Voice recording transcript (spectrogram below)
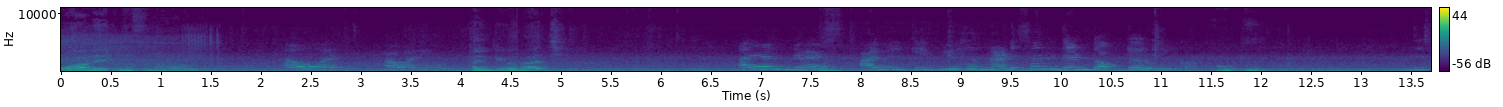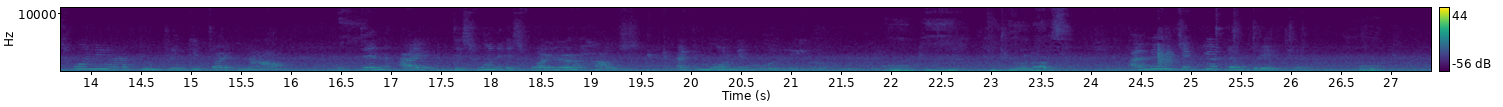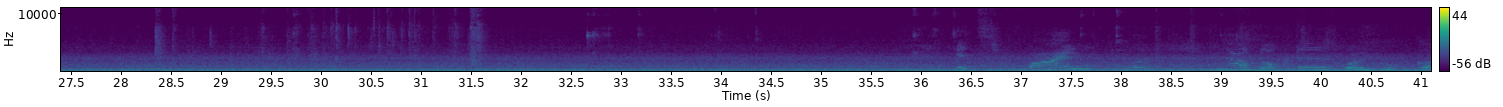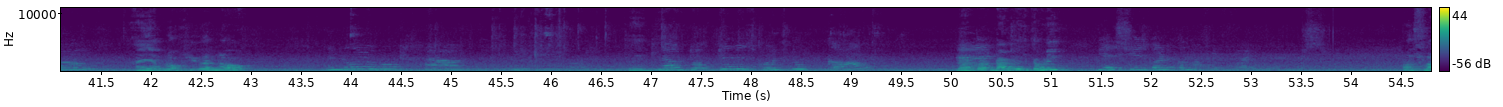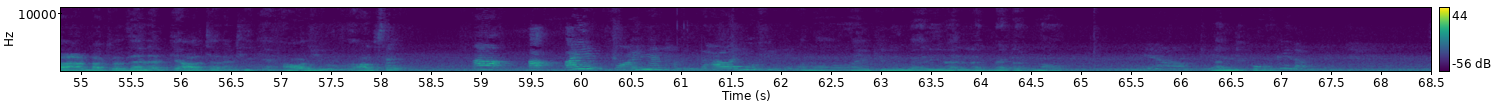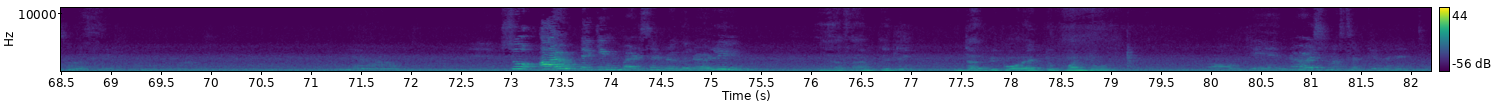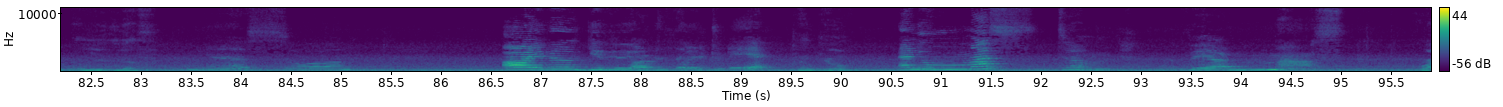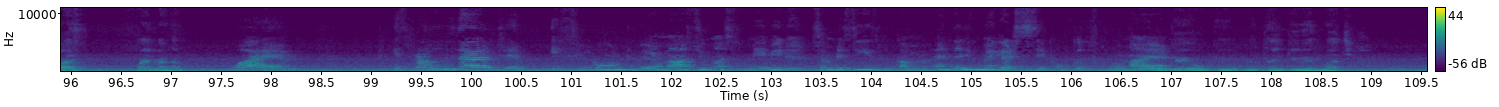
Walaikum assalam. How are, how are you? Thank you very much. I am nurse. I will give you the medicine, then doctor will come. Okay. This one you have to drink it right now. Then I this one is for your house. At morning only. you have to drink. Okay. Thank you, nurse. I will check your temperature. Oh. It's fine. You are- Now doctor is going to come. I am no fever now. I know you don't have BP. Thank you. Now doctor is going to come. Doctor, doctor is coming. Yes, she is going to come after five minutes. अस्सलाम doctor Zainab क्या हाल चाल है ठीक है how are you also Uh, uh, I am fine, Alhamdulillah. How are you feeling? I am feeling very well and better now Yeah, okay. than before Okay, doctor. So are you taking medicine regularly? yes i am taking just before i took one dose Okay, nurse must have given it. Yes Yes. So um, I will give you your result today, thank you and you must um, wear mask. why why madam Why? It's probably that uh, if you don't wear mask, you must maybe some disease will come and then you may get sick because of corona. okay okay okay thank you very much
